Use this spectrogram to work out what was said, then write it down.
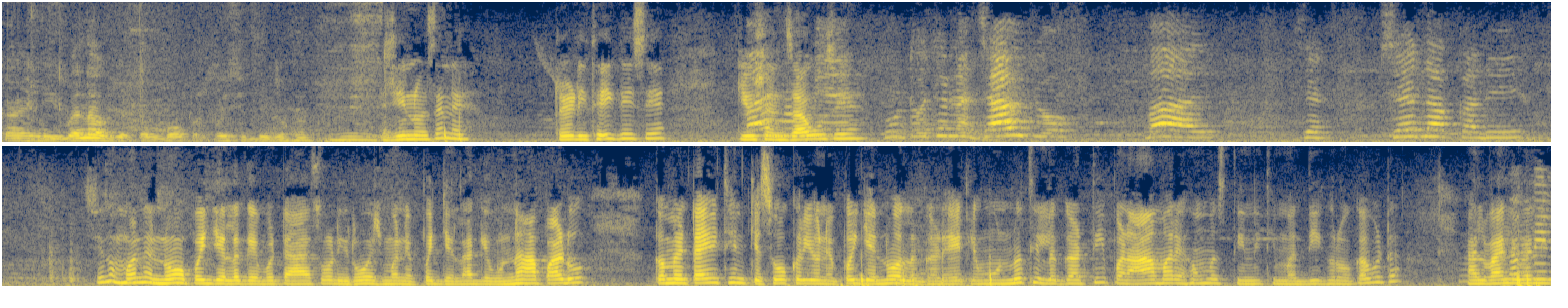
કાંઈ નહીં બનાવજો તમે બપોર પછી બીજું હું જીનું છે ને રેડી થઈ ગઈ છે. ટ્યુશન જવું છે. હું તો છે ને જાઉં છું. જીનું મને ન પગે લગે બટા આ સોડી રોજ મને પગે લાગે હું ના પાડું. કમેન્ટ આવી હતી ને કે છોકરીઓને પગે ન લગાડે એટલે હું નથી લગાડતી પણ આ મારે સમજતી નથી મારો દીકરો કા બટા? હાલ વાલી વાલી.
